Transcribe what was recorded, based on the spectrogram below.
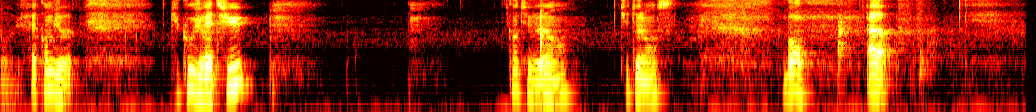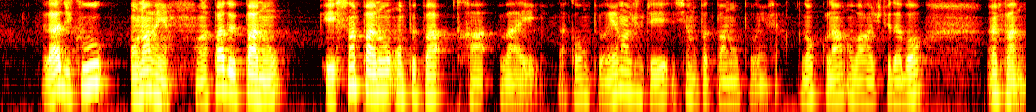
je fais comme je veux. Du coup, je vais dessus. Quand tu veux, hein. tu te lances. Bon, alors. Là, du coup, on n'a rien. On n'a pas de panneau. Et sans panneau, on ne peut pas travailler. D'accord On ne peut rien ajouter. Si on n'a pas de panneau, on ne peut rien faire. Donc là, on va rajouter d'abord un panneau.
